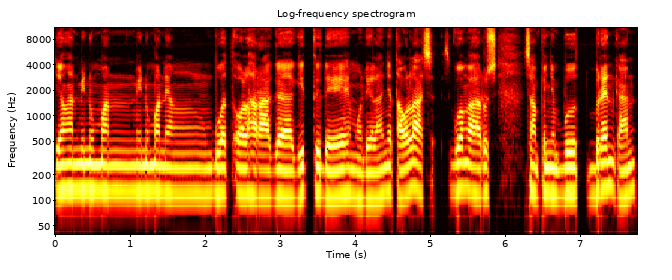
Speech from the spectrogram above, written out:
jangan minuman minuman yang buat olahraga gitu deh modelannya. Tau lah gua nggak harus sampai nyebut brand kan.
